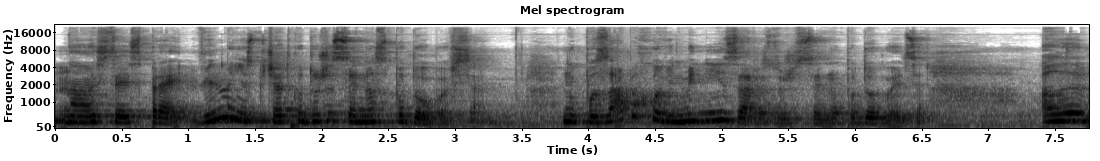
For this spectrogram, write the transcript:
на ось цей спрей. Він мені спочатку дуже сильно сподобався. Ну, по запаху він мені і зараз дуже сильно подобається. Але,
